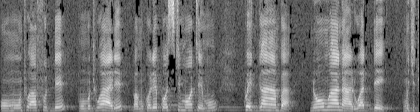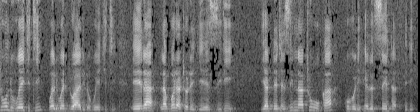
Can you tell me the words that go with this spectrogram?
omuntu afudde mumutwale bamukole postimotemu kwegamba n'omwana alwadde. Mu kitundu bwe kiti waliwo eddwaliro bwe kiti. Era laboratory gyeziri. Yadde tezinnatuuka ku buli health center 3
